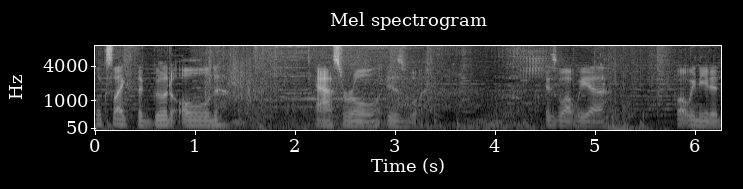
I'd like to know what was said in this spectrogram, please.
Looks like the good old casserole is what is what we uh what we needed.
